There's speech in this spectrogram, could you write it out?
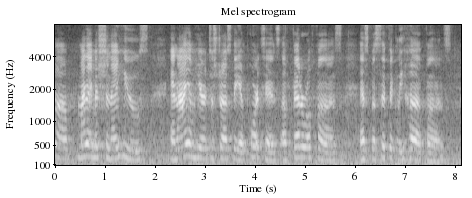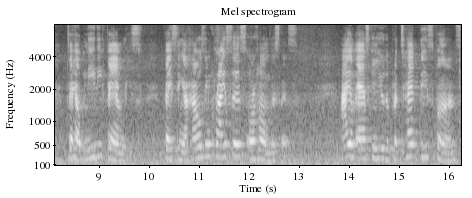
Hello, my name is Shanae Hughes, and I am here to stress the importance of federal funds, and specifically HUD funds, to help needy families facing a housing crisis or homelessness. I am asking you to protect these funds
